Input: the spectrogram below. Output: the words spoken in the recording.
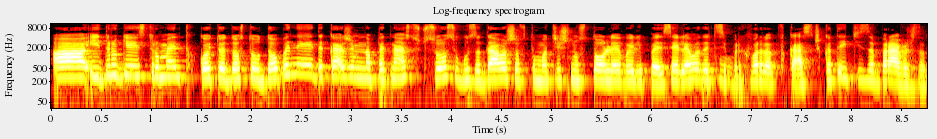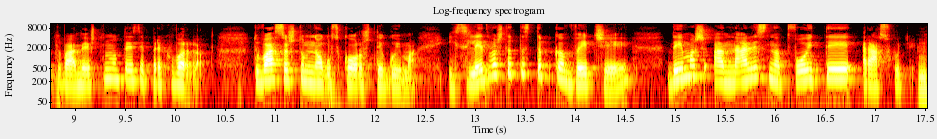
А, и другия инструмент, който е доста удобен е да кажем на 15 число си го задаваш автоматично 100 лева или 50 лева да ти се прехвърлят в касичката и ти забравяш за това нещо, но те се прехвърлят. Това също много скоро ще го има. И следващата стъпка вече е да имаш анализ на твоите разходи. Mm.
